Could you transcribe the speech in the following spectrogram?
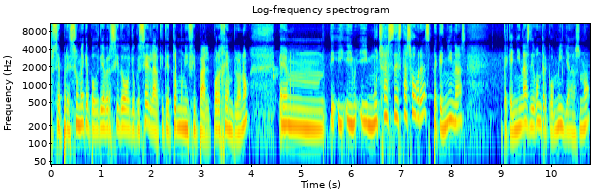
se presume que podría haber sido, yo qué sé, el arquitecto municipal, por ejemplo, ¿no? Em, y, y- y muchas de estas obras pequeñinas, pequeñinas digo entre comillas, ¿no?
